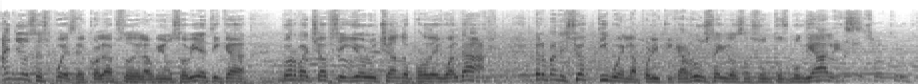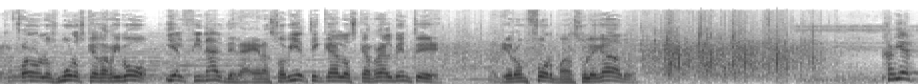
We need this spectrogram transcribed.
Años después del colapso de la Unión Soviética, Gorbachev siguió luchando por la igualdad. Permaneció activo en la política rusa y los asuntos mundiales. Pero fueron los muros que derribó y el final de la era soviética los que realmente le dieron forma a su legado. Javier,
